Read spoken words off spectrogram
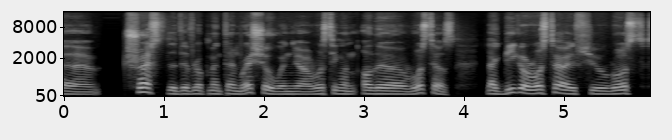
uh, trust the development time ratio when you're roasting on other roasters. Like bigger roaster if you roast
